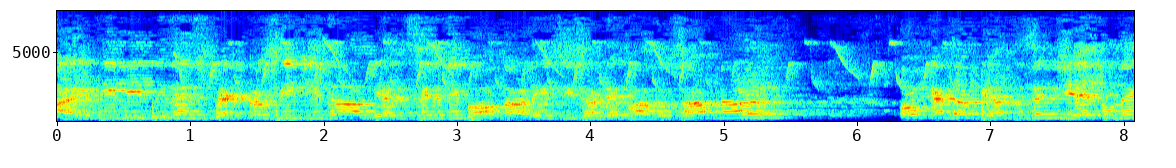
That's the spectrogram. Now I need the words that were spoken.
ਆਈਟੀਬੀਪੀ ਦੇ ਇੰਸਪੈਕਟਰ ਸੀ, ਜਿਹਦੇ ਨਾਲ ਬੇਅੰਤ ਸਿੰਘ ਦੀ ਬਹੁਤ ਆੜੀ ਸੀ ਸਾਡੇ ਫਾਦਰ ਸਾਹਿਬ ਨਾਲ। ਉਹ ਕਹਿੰਦਾ ਬੇਅੰਤ ਸਿੰਘ ਇਹ ਤੂਨੇ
